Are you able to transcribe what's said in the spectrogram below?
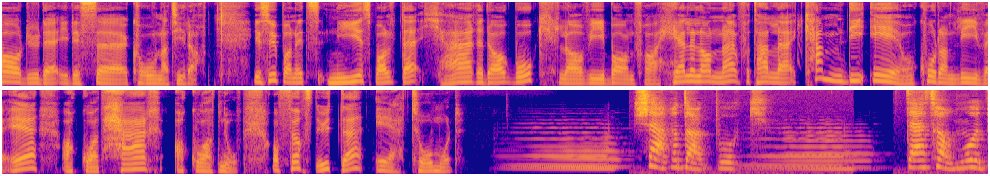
har du det i disse koronatider? I Supernytts nye spalte Kjære dagbok lar vi barn fra hele landet fortelle hvem de er og hvordan livet er akkurat her, akkurat nå. Og først ute er Tormod. Kjære dagbok. Det er Tormod.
